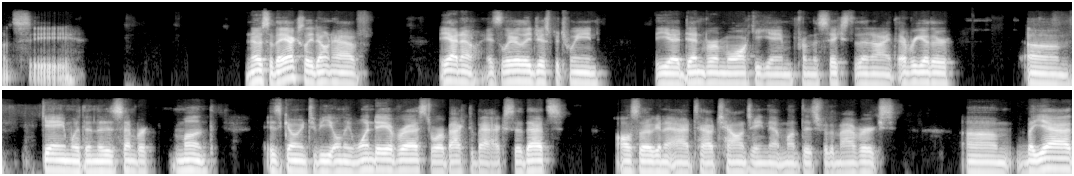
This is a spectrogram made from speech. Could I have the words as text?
Let's see. No, so they actually don't have. Yeah, no, it's literally just between the uh, Denver and Milwaukee game from the 6th to the 9th. Every other um, game within the December month is going to be only one day of rest or back to back. So that's also going to add to how challenging that month is for the Mavericks. Um, but yeah,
